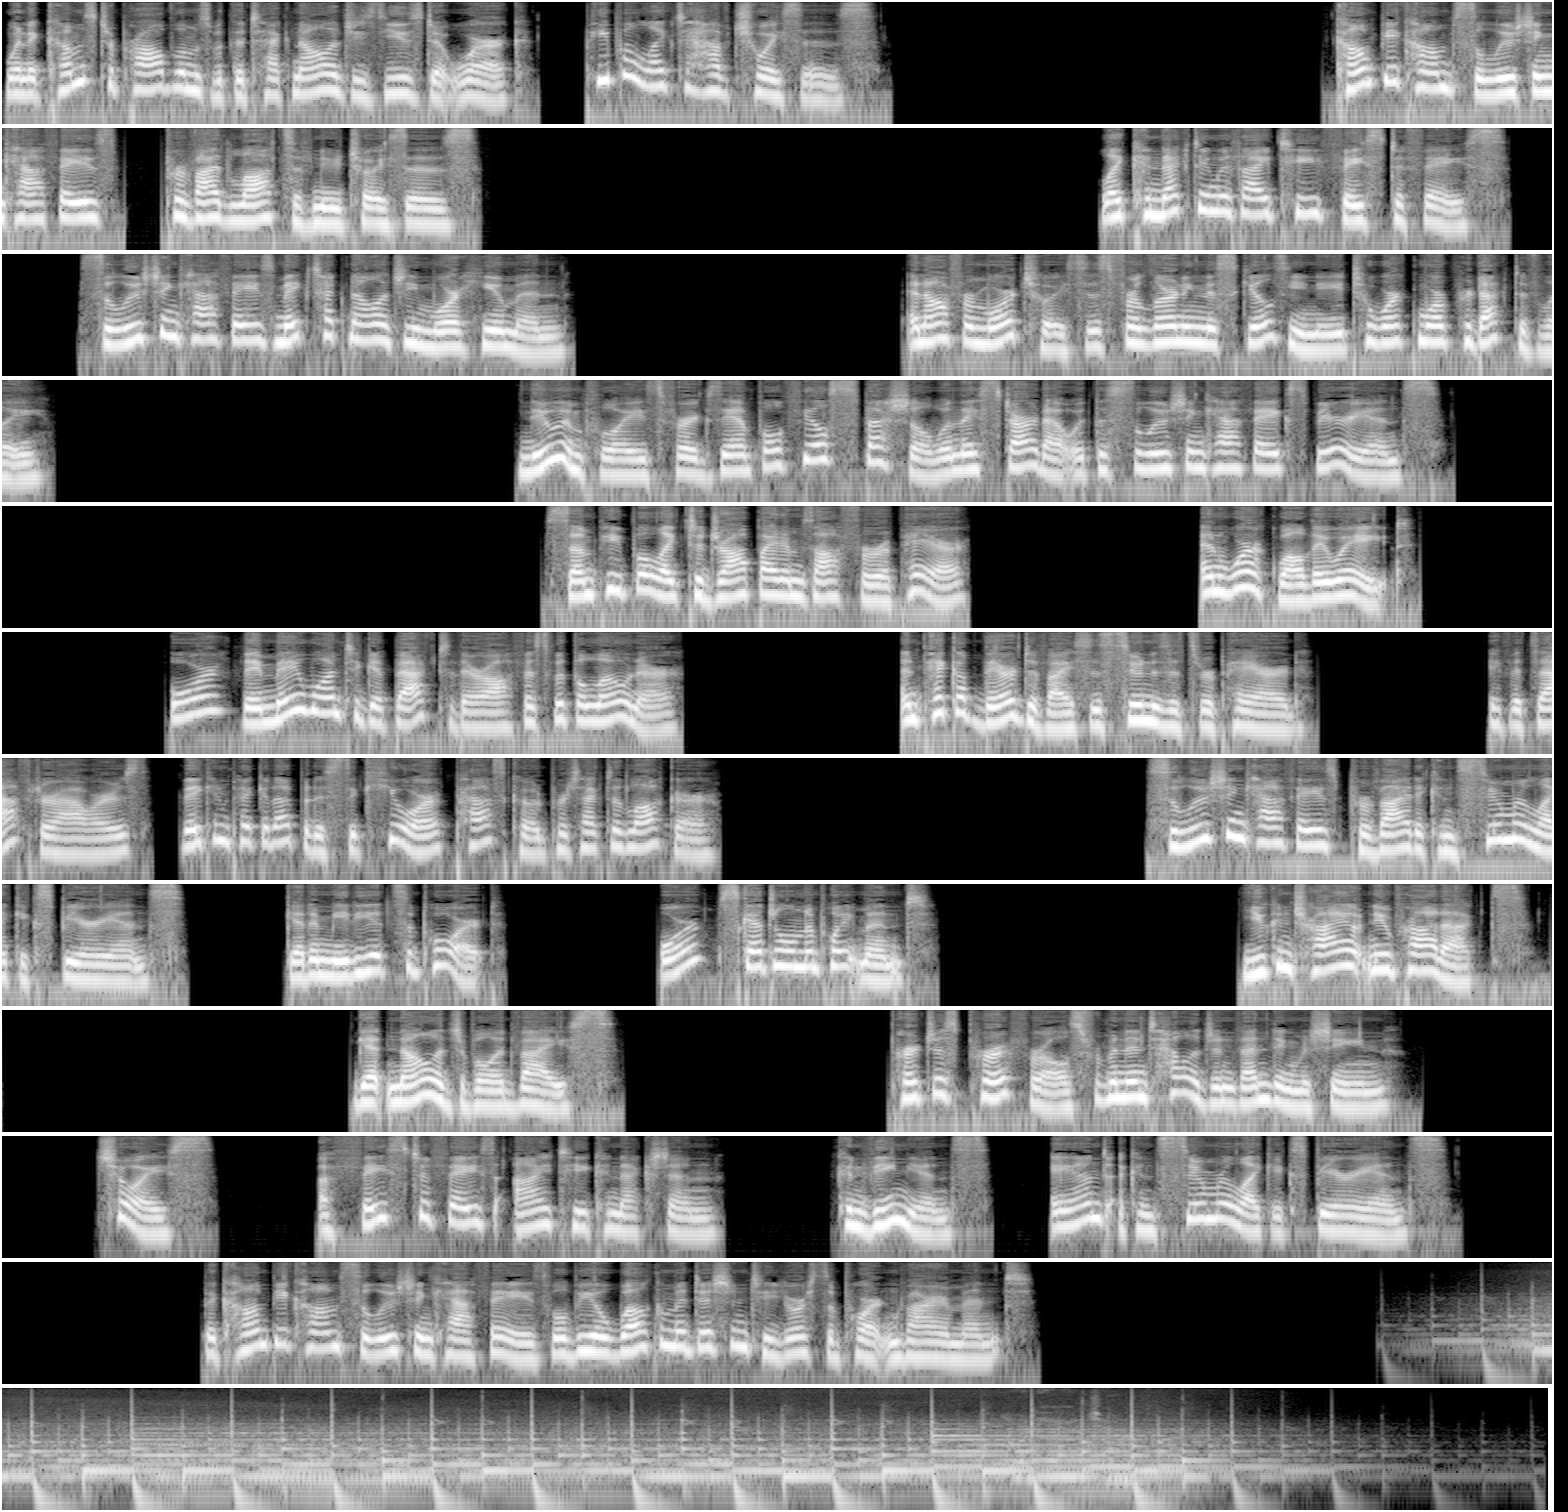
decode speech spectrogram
When it comes to problems with the technologies used at work, people like to have choices. CompuCom Solution Cafes provide lots of new choices. Like connecting with IT face-to-face, Solution Cafes make technology more human and offer more choices for learning the skills you need to work more productively. New employees, for example, feel special when they start out with the Solution Cafe experience. Some people like to drop items off for repair and work while they wait. Or they may want to get back to their office with the loaner and pick up their device as soon as it's repaired. If it's after hours, they can pick it up at a secure, passcode-protected locker. Solution cafes provide a consumer-like experience get immediate support, or schedule an appointment. You can try out new products, get knowledgeable advice, purchase peripherals from an intelligent vending machine. Choice, a face-to-face IT connection, convenience, and a consumer-like experience. The CompuCom Solution Cafes will be a welcome addition to your support environment.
